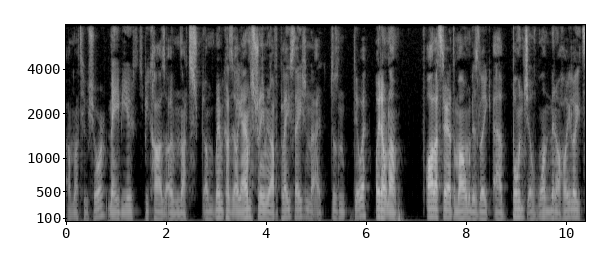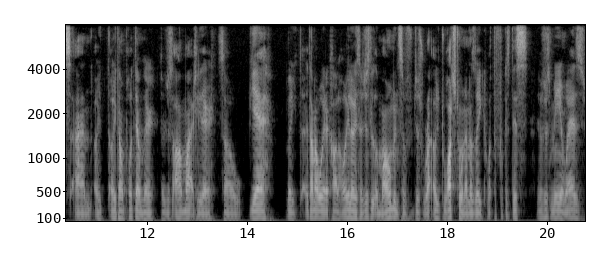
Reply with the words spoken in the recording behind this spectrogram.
I'm not too sure. Maybe it's because I'm not, um, maybe because I am streaming off a PlayStation that it doesn't do it. I don't know all that's there at the moment is like a bunch of one minute highlights, and I, I don't put them there. They're just automatically there. So yeah, like I don't know why to call highlights. They're just little moments of just. Ra- I watched one and I was like, "What the fuck is this?" It was just me and Wes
